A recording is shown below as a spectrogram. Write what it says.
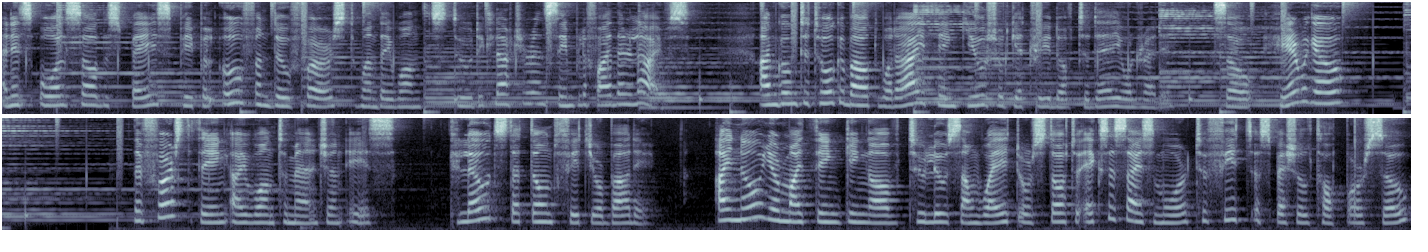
and it's also the space people often do first when they want to declutter and simplify their lives. I'm going to talk about what I think you should get rid of today already. So, here we go! The first thing I want to mention is clothes that don't fit your body. I know you might thinking of to lose some weight or start to exercise more to fit a special top or so,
